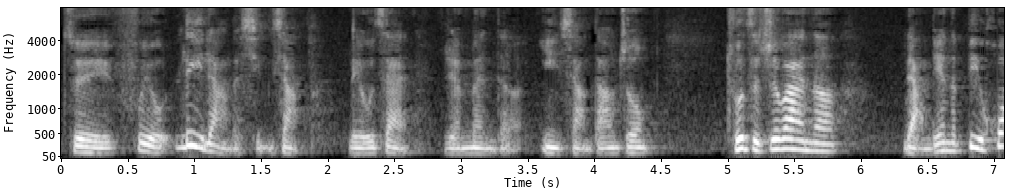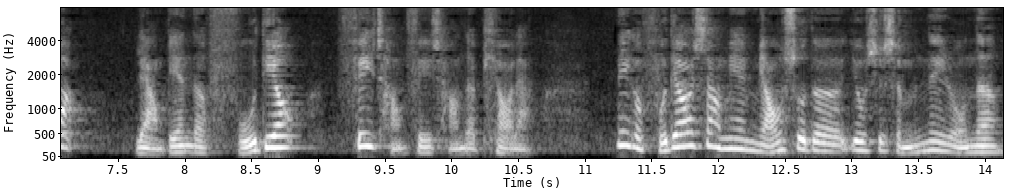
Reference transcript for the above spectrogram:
最富有力量的形象留在人们的印象当中。除此之外呢，两边的壁画、两边的浮雕非常非常的漂亮。那个浮雕上面描述的又是什么内容呢？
